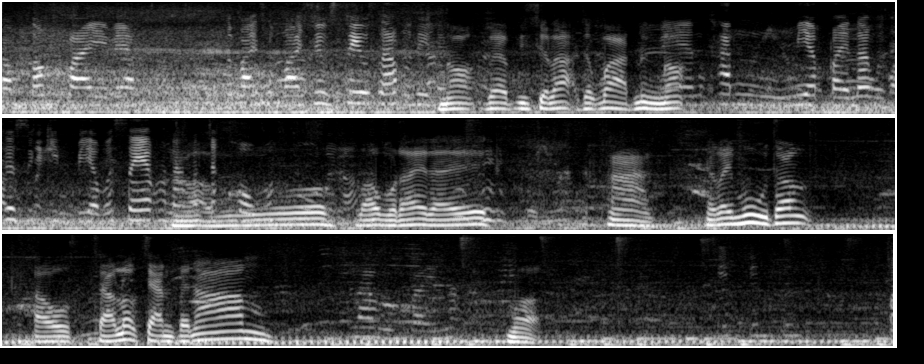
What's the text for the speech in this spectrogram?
แบบต้องไปแบบสบายสบายๆซิวๆซะวันนี้เนาะแบบอิสระจากบาทหนึงเนาะแม่นคันเมียไปนั่งก็คือสิกินเบียร์บ่แซ่บนะมันจะขมโอ้เว้าบ่ได้ได้อ่าอยากได้หมู่ต้อง เอาสาวลอกจันทร์ไปน้ำนั่งลงไปนะเหมาะไป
